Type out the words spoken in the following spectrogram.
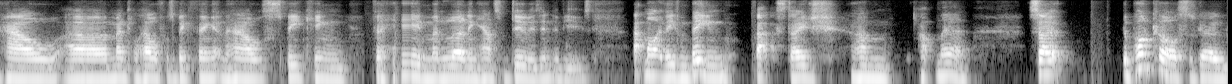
how uh, mental health was a big thing and how speaking for him and learning how to do his interviews that might have even been backstage um, up there. So the podcast go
